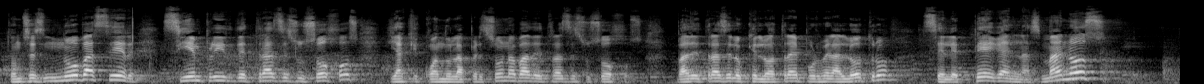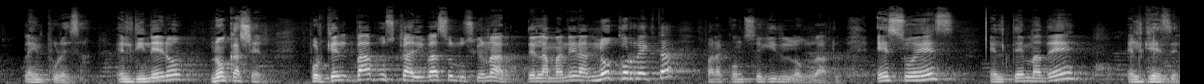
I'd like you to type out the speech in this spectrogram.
Entonces no va a ser siempre ir detrás de sus ojos, ya que cuando la persona va detrás de sus ojos, va detrás de lo que lo atrae por ver al otro, se le pega en las manos la impureza. El dinero no kasher. Porque él va a buscar y va a solucionar de la manera no correcta para conseguir lograrlo. Eso es el tema de el Gesel.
